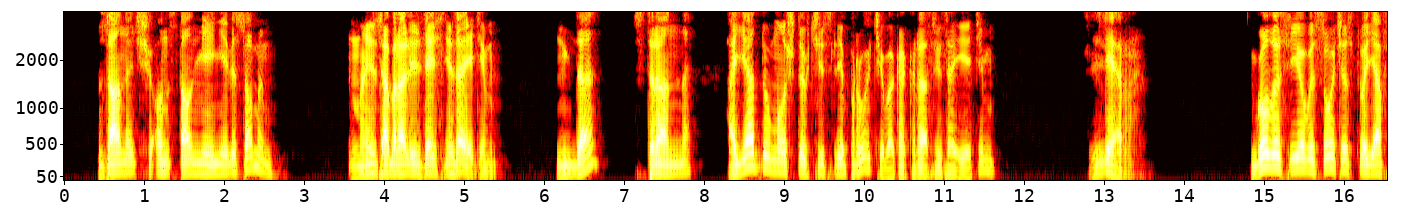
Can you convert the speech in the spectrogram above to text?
— За ночь он стал менее весомым? — Мы собрались здесь не за этим. — Да? Странно. А я думал, что в числе прочего как раз и за этим. — Лер. Голос ее высочества я в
